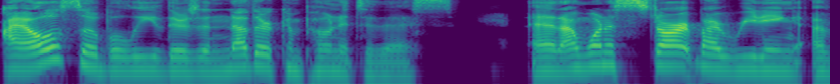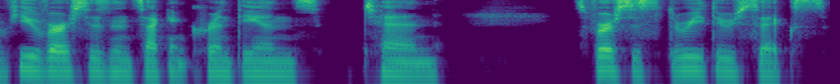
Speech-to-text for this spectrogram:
I also believe there's another component to this. And I want to start by reading a few verses in Second Corinthians 10. It's verses 3 through 6.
